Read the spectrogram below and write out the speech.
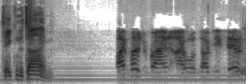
taking the time. My pleasure, Brian. I will talk to you soon.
